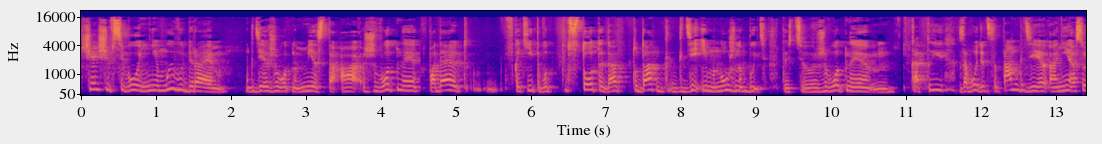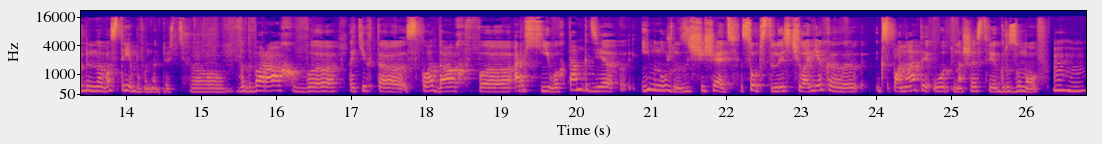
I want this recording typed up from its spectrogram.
чаще всего не мы выбираем где животным место, а животные впадают в какие-то вот пустоты, да, туда, где им нужно быть. То есть э, животные, коты заводятся там, где они особенно востребованы. То есть э, во дворах, в каких-то складах, в архивах. Там, где им нужно защищать собственность человека, экспонаты от нашествия грызунов. Угу.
